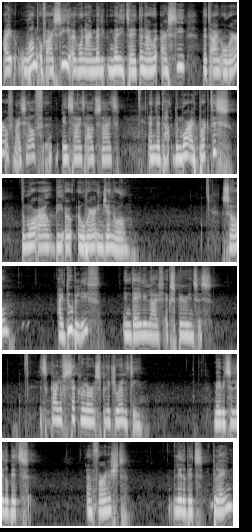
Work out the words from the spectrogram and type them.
I want, of I see uh, when I med meditate, then I, I see that I'm aware of myself, uh, inside, outside, and that the more I practice, the more I'll be aware in general. So, I do believe in daily life experiences. It's kind of secular spirituality. Maybe it's a little bit unfurnished, a little bit plain.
